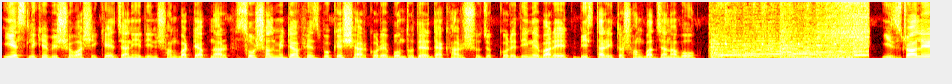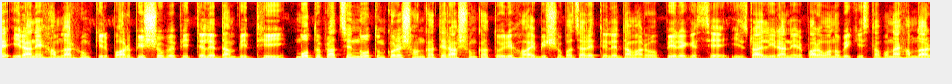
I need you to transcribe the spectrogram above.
ইয়েস লিখে বিশ্ববাসীকে জানিয়ে দিন। সংবাদটি আপনার সোশ্যাল মিডিয়া, ফেসবুকে শেয়ার করে বন্ধুদের দেখার সুযোগ করে দিন। এবারে বিস্তারিত সংবাদ জানাব। ইসরায়েলে ইরানে হামলার হুমকির পর বিশ্বব্যাপী তেলের দাম বৃদ্ধি। মধ্যপ্রাচ্যে নতুন করে সংঘাতের আশঙ্কা তৈরি হয়। বিশ্ববাজারে তেলের দাম আরও বেড়ে গেছে। ইসরায়েল ইরানের পারমাণবিক স্থাপনায় হামলার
